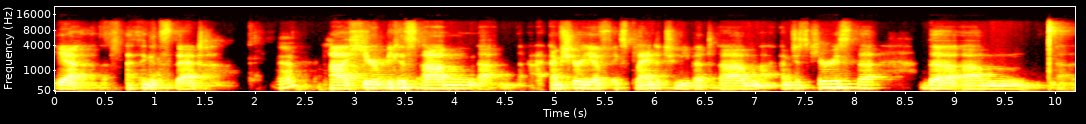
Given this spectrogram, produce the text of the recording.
Yeah, I think it's that. Yeah. Uh, here, because um, uh, I'm sure you have explained it to me, but um, I'm just curious the the um, uh,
